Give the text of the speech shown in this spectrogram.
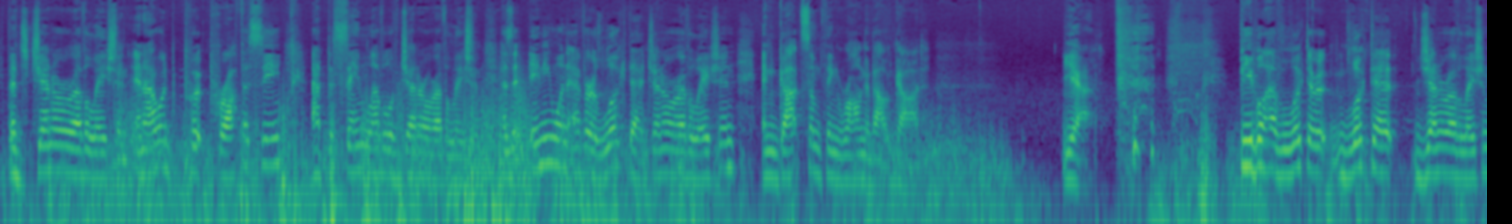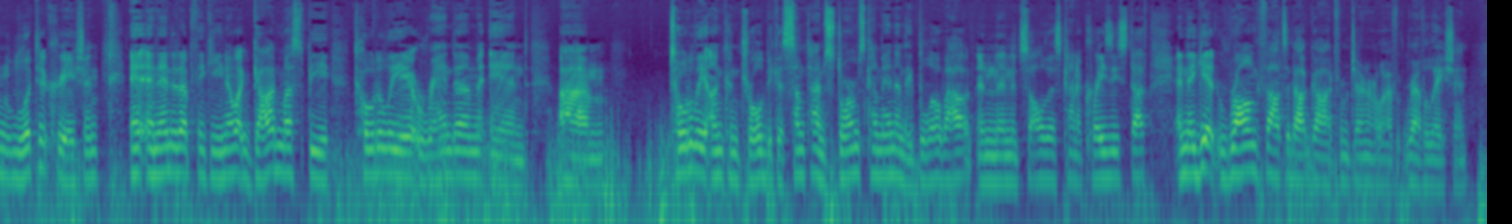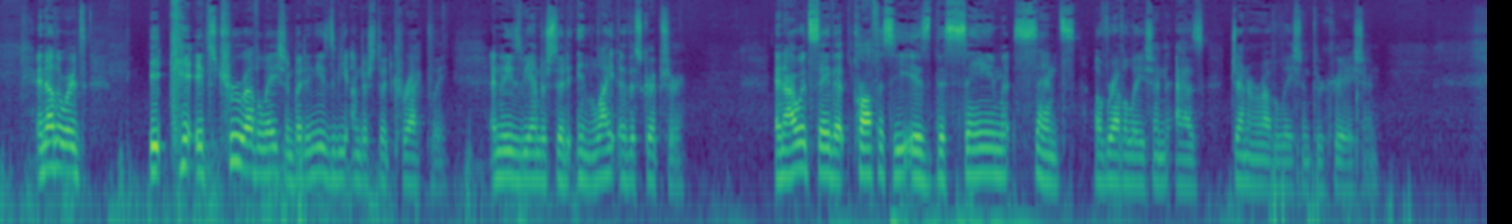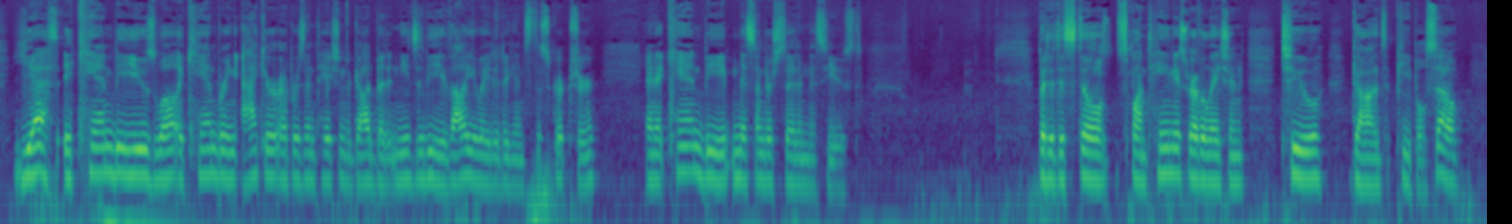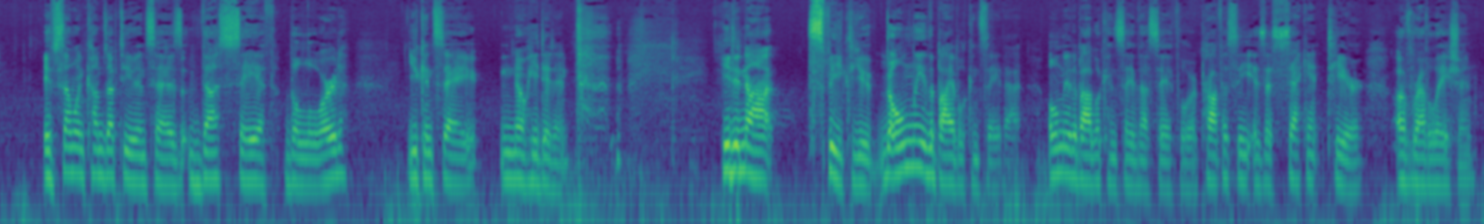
That's general revelation. And I would put prophecy at the same level of general revelation. Has anyone ever looked at general revelation and got something wrong about God? Yeah. People have looked at looked at general revelation, looked at creation, and, and, ended up thinking, you know what, God must be totally random and um, totally uncontrolled because sometimes storms come in and they blow out and then it's all this kind of crazy stuff and they get wrong thoughts about God from general revelation. In other words, it it's true revelation, but it needs to be understood correctly and it needs to be understood in light of the scripture. And I would say that prophecy is the same sense of revelation as general revelation through creation. Yes, it can be used well, it can bring accurate representation to God, but it needs to be evaluated against the scripture and it can be misunderstood and misused. But it is still spontaneous revelation to God's people. So, if someone comes up to you and says, Thus saith the Lord, you can say, No, he didn't. he did not speak to you. Only the Bible can say that. Only the Bible can say, Thus saith the Lord. Prophecy is a second tier of revelation.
